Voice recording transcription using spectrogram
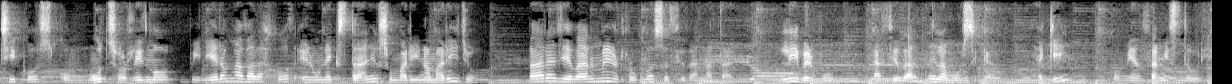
chicos con mucho ritmo vinieron a Badajoz en un extraño submarino amarillo para llevarme rumbo a su ciudad natal, Liverpool, la ciudad de la música. Y aquí comienza mi historia.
